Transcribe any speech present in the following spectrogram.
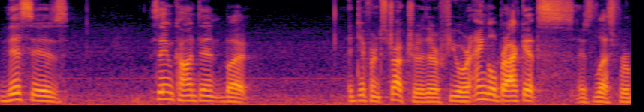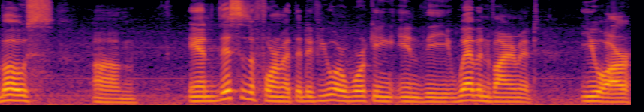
this is same content but a different structure there are fewer angle brackets it's less verbose um, and this is a format that if you are working in the web environment, you are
